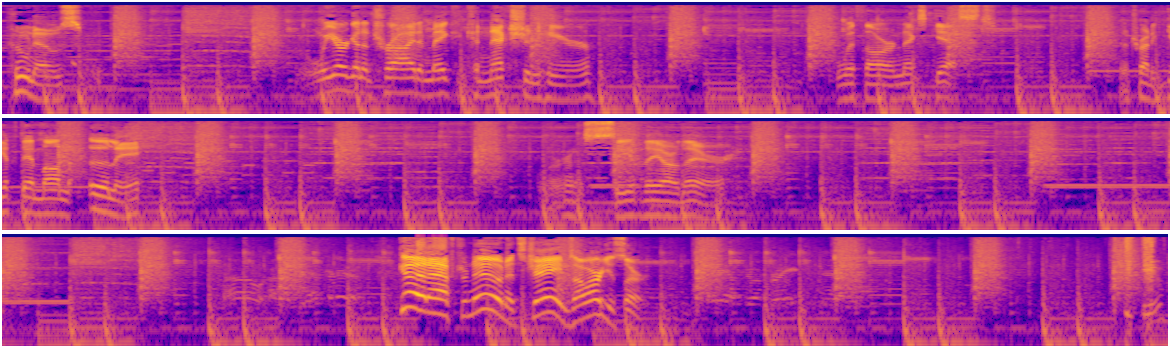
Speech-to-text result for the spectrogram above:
Who knows? We are going to try to make a connection here with our next guest try to get them on early. We're going to see if they are there. Good afternoon, it's James. How are you, sir? You?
